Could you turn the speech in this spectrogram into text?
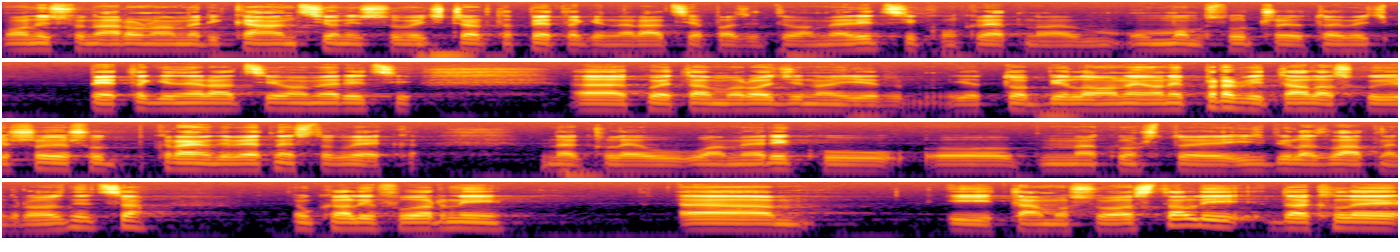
oni su naravno Amerikanci, oni su već četvrta, peta generacija, pazite, u Americi, konkretno u mom slučaju to je već peta generacija u Americi, koja je tamo rođena, jer je to bila onaj, onaj prvi talas koji je šao još u krajem 19. veka, dakle u Ameriku, nakon što je izbila Zlatna groznica u Kaliforniji i tamo su ostali. Dakle,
